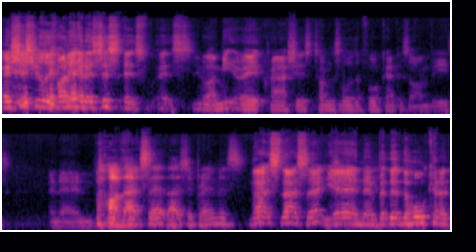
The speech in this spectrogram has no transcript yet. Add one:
It's just really funny, and it's just it's it's you know a meteorite crashes, turns a load of folk into zombies, and then oh, that's it. That's the premise. That's that's it, yeah. And then, but the, the whole kind of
